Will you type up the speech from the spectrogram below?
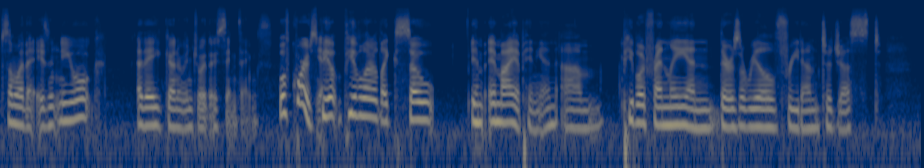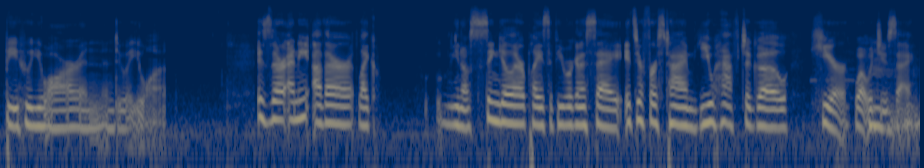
somewhere that isn't New York, are they going to enjoy those same things? Well, of course. Yeah. People, people are like so, in, in my opinion, um, people are friendly and there's a real freedom to just be who you are and, and do what you want. Is there any other like you know singular place if you were going to say it's your first time you have to go here what would mm. you say hmm.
